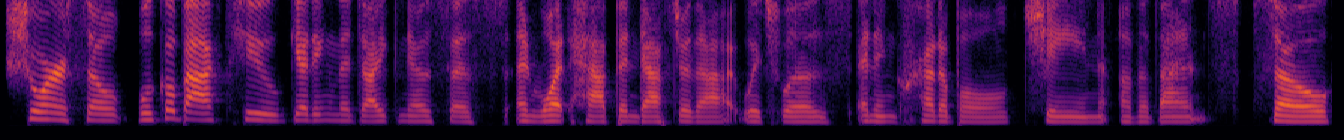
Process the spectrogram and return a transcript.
Sure. So we'll go back to getting the diagnosis and what happened after that, which was an incredible chain of events. So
